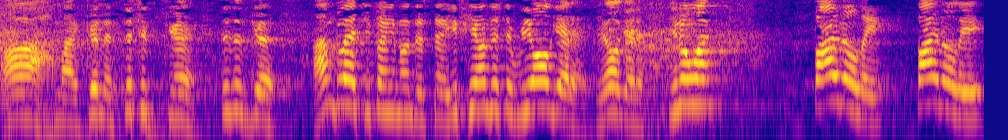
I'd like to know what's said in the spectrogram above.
Ah, my goodness. This is good. This is good. I'm glad 지사님 understand. If he understand, we all get it. We all get it. You know what? finally, finally,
